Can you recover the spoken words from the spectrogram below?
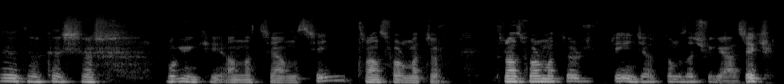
Evet arkadaşlar, bugünkü anlatacağımız şey transformatör. Transformatör deyince aklımıza şu gelecek.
